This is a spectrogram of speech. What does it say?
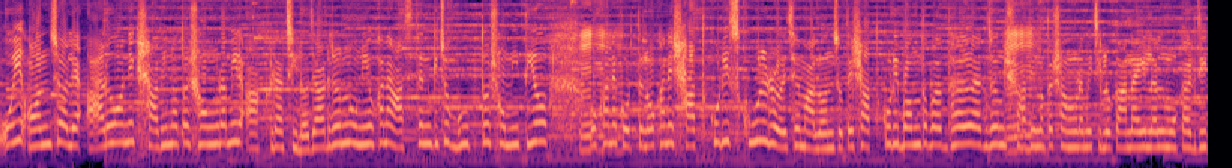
ওই অঞ্চলে আরও অনেক স্বাধীনতা সংগ্রামীর আখড়া ছিল যার জন্য উনি ওখানে আসতেন কিছু গুপ্ত সমিতিও ওখানে করতেন। ওখানে সাতকুড়ি স্কুল রয়েছে মালঞ্চতে। সাতকুড়ি বন্দ্যোপাধ্যায়ও একজন স্বাধীনতা সংগ্রামী ছিল কানাইলাল মুখার্জি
